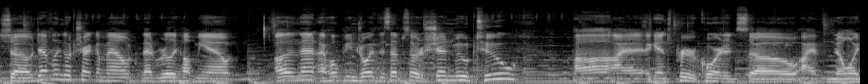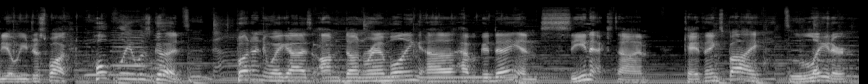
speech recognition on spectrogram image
So definitely go check him out. That really helped me out. Other than that, I hope you enjoyed this episode of Shenmue 2. Uh, I, again, it's pre-recorded, so I have no idea what you just watched. Hopefully it was good. But anyway, guys, I'm done rambling. Uh, have a good day, and see you next time. Okay, thanks, bye. Later.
